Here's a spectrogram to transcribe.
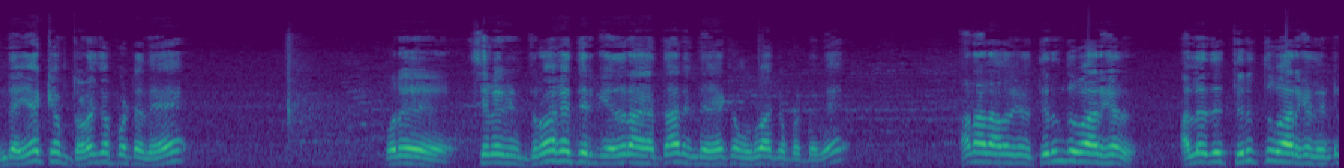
இந்த இயக்கம் தொடங்கப்பட்டதே ஒரு சிலரின் துரோகத்திற்கு எதிராகத்தான் இந்த இயக்கம் உருவாக்கப்பட்டது. ஆனால் அவர்கள் திருந்துவார்கள் அல்லது திருத்துவார்கள் என்று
